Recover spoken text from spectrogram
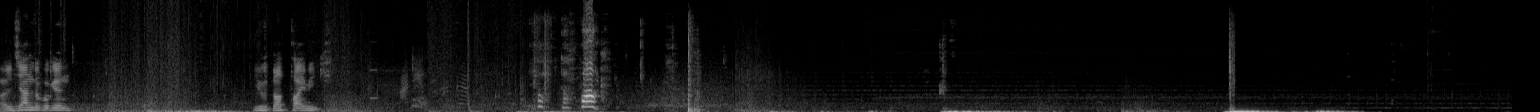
Öleceksin mi bugün? You that timing. What the fuck?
